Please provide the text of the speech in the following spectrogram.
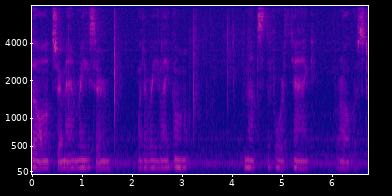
thoughts or memories or whatever you like on it. And that's the fourth tag for August.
